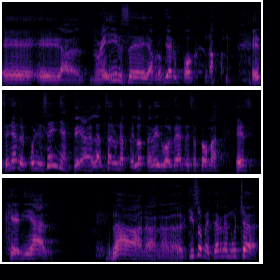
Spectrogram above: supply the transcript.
eh, eh, a reírse y a bromear un poco. No. Enseñando el puño, enséñate a lanzar una pelota de béisbol. Vean esa toma, es genial. No, no, no, no. Quiso meterle mucha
